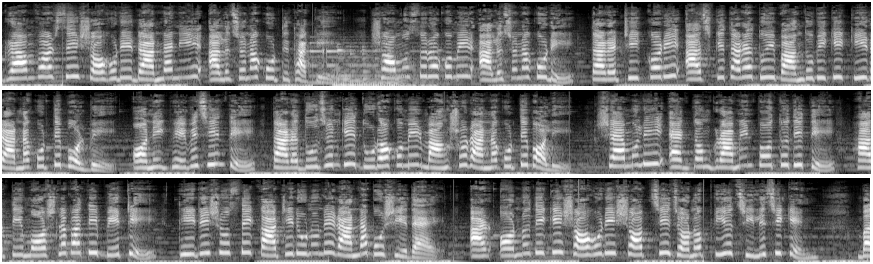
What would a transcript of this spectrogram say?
গ্রাম ভার্সেস শহরের রান্না নিয়ে আলোচনা করতে থাকে। সমস্ত রকমের আলোচনা করে তারা ঠিক করে আজকে তারা দুই বান্ধবীকে কি রান্না করতে বলবে। অনেক ভেবেচিন্তে তারা দুজনকে দু রকমের মাংস রান্না করতে বলে। শ্যামলী একদম গ্রামীণ পদ্ধতিতে হাতে মশলাপাতি বেটে ধীরে সুস্থে কাঠের উনুনে রান্না বসিয়ে দেয়। আর অন্যদিকে শহরের সবচেয়ে জনপ্রিয় চিলি চিকেন বা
